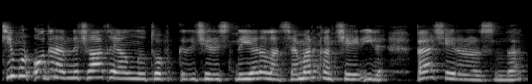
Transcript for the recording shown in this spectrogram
Timur o dönemde Çağatay Hanlığı toprakları içerisinde yer alan Semerkant şehri ile Belşehir arasında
